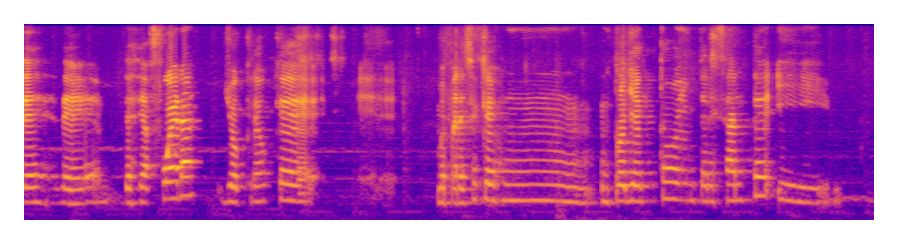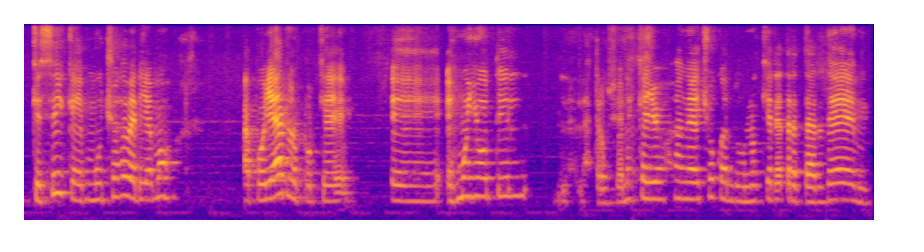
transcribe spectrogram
desde, desde afuera, yo creo que eh, me parece que es un, un proyecto interesante y que sí, que muchos deberíamos apoyarlo porque eh, es muy útil la- las traducciones que ellos han hecho cuando uno quiere tratar de,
